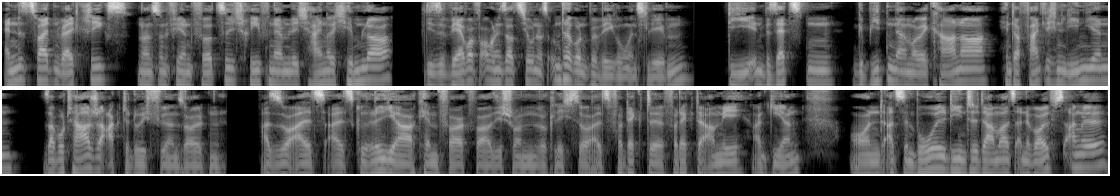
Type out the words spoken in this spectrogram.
Ende des Zweiten Weltkriegs 1944 rief nämlich Heinrich Himmler diese Werwolf-Organisation als Untergrundbewegung ins Leben, die in besetzten Gebieten der Amerikaner hinter feindlichen Linien Sabotageakte durchführen sollten. Also so als, als Guerillakämpfer quasi schon wirklich so als verdeckte, verdeckte Armee agieren. Und als Symbol diente damals eine Wolfsangel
